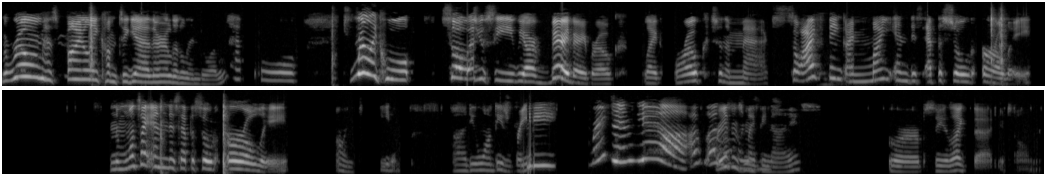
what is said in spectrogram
The room has finally come together. A little indoor lap pool. It's really cool. So, as you see, we are very, very broke. Like, broke to the max. So I think I might end this episode early. And then once I end this episode early... Oh, I need to eat them. Uh, do you want these raisins? Raisins, yeah. I, I Raisins love might be nice. Or, so you like that, you're telling me.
